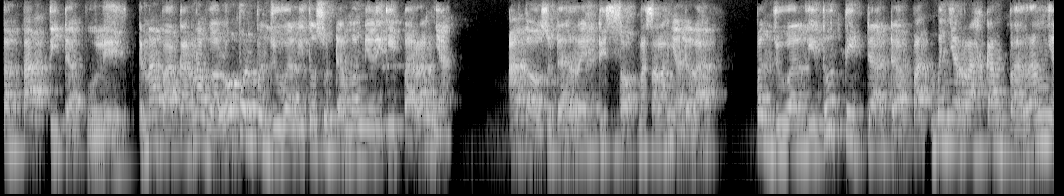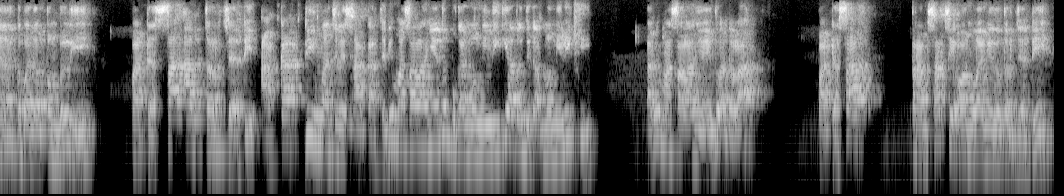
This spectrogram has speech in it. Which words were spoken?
tetap tidak boleh. Kenapa? Karena walaupun penjual itu sudah memiliki barangnya atau sudah ready stock, masalahnya adalah penjual itu tidak dapat menyerahkan barangnya kepada pembeli pada saat terjadi akad di majelis akad. Jadi masalahnya itu bukan memiliki atau tidak memiliki, tapi masalahnya itu adalah pada saat transaksi online itu terjadi,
